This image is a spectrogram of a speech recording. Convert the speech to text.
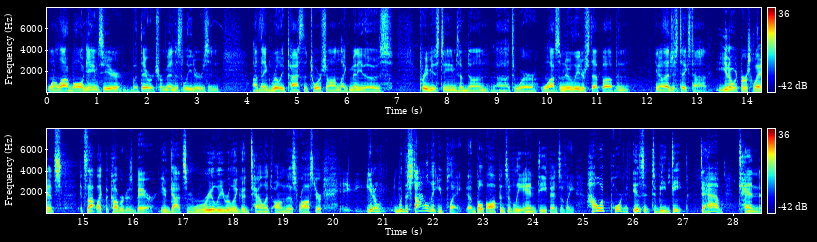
won a lot of ball games here, but they were tremendous leaders and I think really passed the torch on like many of those previous teams have done uh, to where we'll have some new leaders step up and you know that just takes time. You know, at first glance, it's not like the cupboard is bare. You've got some really, really good talent on this roster you know, with the style that you play, uh, both offensively and defensively, how important is it to be deep, to have 10,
